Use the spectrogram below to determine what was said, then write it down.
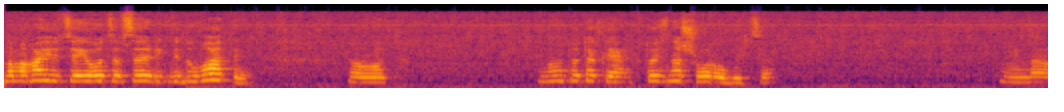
намагаються його це все ліквідувати. От. Ну, то таке, хтось зна що робиться. Да.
